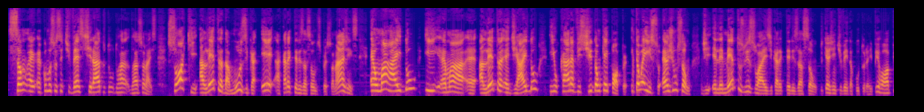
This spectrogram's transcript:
são é, é como se você tivesse tirado do, do, do Racionais. Só que a letra da música e a caracterização dos personagens é uma idol e é uma é, a letra é de idol e o cara vestido é um K-popper. Então é isso, é a junção de elementos visuais de caracterização do que a gente vê da cultura hip hop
